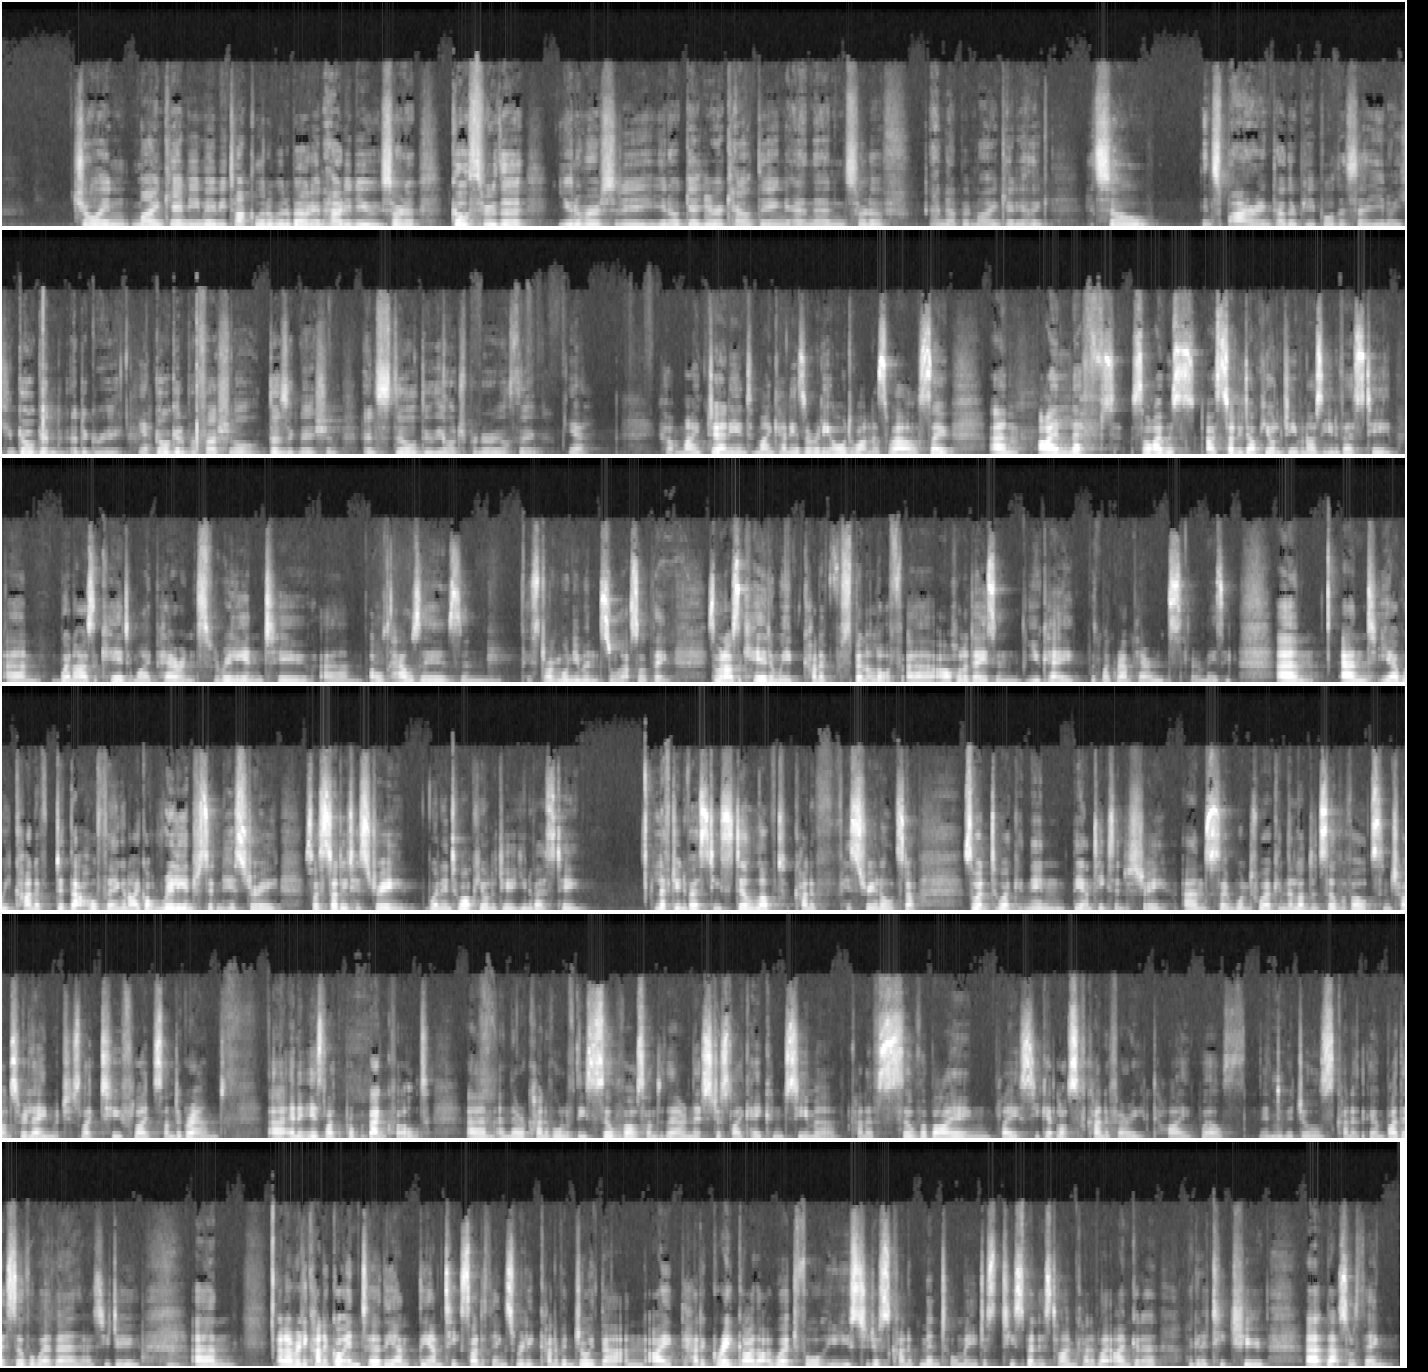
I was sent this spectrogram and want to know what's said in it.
join Mind Candy? Maybe talk a little bit about, and how did you sort of go through the university? You know, get your accounting, and then sort of end up at Mind Candy. I think it's so inspiring to other people to say, you know, you can go get a degree, Yeah. go get a professional designation, and still do the entrepreneurial thing. Yeah. My journey into Mind Candy is a really odd one as well. So um, I left, so I was, I studied archaeology when I was at university. Um, when I was a kid, my parents were really into um, old houses and historic monuments and all that sort of thing. So when I was a kid and we kind of spent a lot of uh, our holidays in UK with my grandparents, they're amazing. Um, and yeah, we kind of did that whole thing. And I got really interested in history. So I studied history, went into archaeology at university, left university, still loved kind of history and old stuff. So went to work in, the antiques industry, and so went to work in the London Silver Vaults in Chancery Lane, which is like two flights underground, uh, and it is like a proper bank vault. Um, and there are kind of all of these silver vaults under there, and it's just like a consumer kind of silver buying place. You get lots of kind of very high wealth individuals kind of go and buy their silverware there, as you do. Um, and I really kind of got into the an- the antique side of things. Really kind of enjoyed that, and I had a great guy that I worked for who used to just kind of mentor me. Just he spent his time kind of like I'm gonna I'm gonna teach you uh, that sort of thing.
